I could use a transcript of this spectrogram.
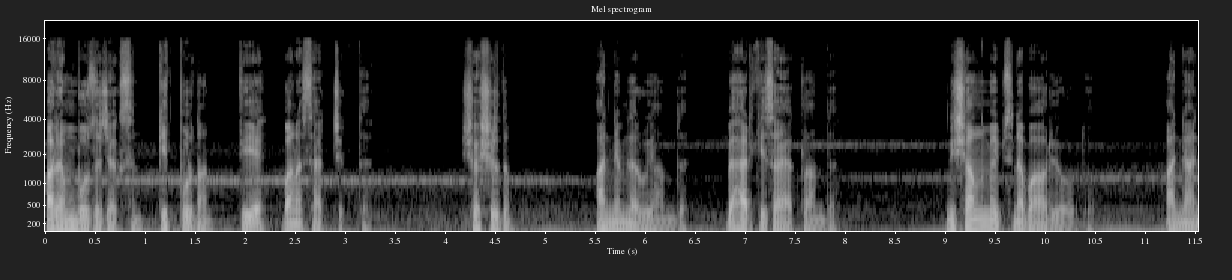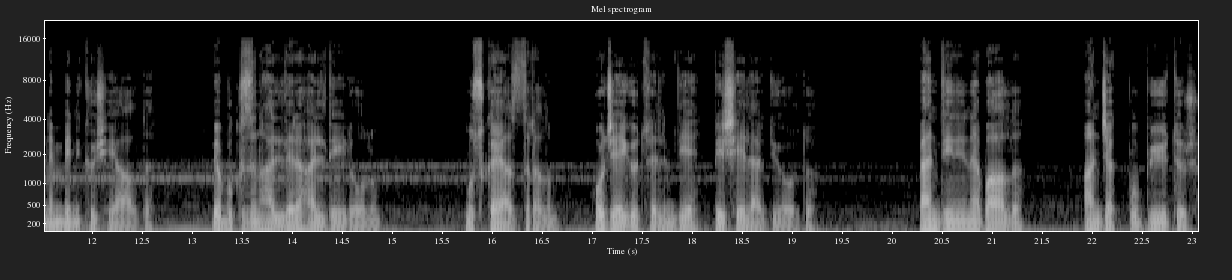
Aramı bozacaksın, git buradan diye bana sert çıktı. Şaşırdım. Annemler uyandı ve herkes ayaklandı. Nişanlım hepsine bağırıyordu. Anneannem beni köşeye aldı ve bu kızın halleri hal değil oğlum. Muska yazdıralım, hocaya götürelim diye bir şeyler diyordu. Ben dinine bağlı Ancak bu büyüdür,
